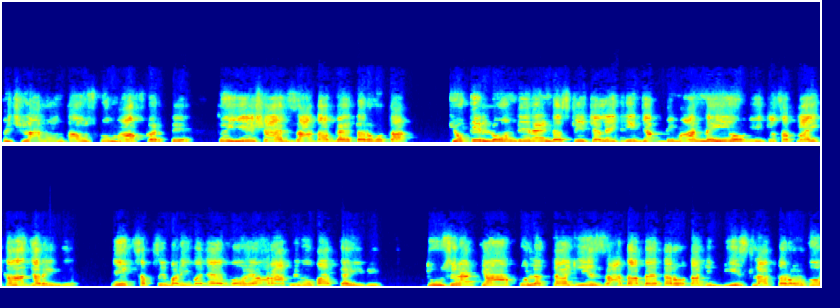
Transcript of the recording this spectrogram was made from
पिछला लोन था उसको माफ़ करते तो ये शायद ज़्यादा बेहतर होता। क्योंकि लोन दे रहा इंडस्ट्री चलेगी, जब डिमांड नहीं होगी तो सप्लाई कहाँ करेंगे? एक सबसे बड़ी वजह वो है, और आपने वो बात कही भी। दूसरा, क्या आपको लगता है कि ये ज़्यादा बेहतर होता कि 20 लाख करोड़ को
